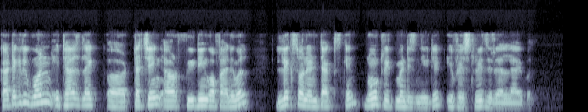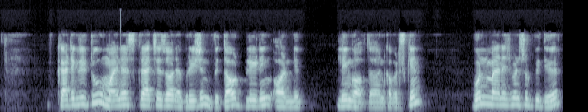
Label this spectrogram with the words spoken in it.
Category 1, it has like uh, touching or feeding of animal, licks on intact skin, no treatment is needed if history is reliable. Category 2, minor scratches or abrasion without bleeding or nibbling of the uncovered skin. Wound management should be there,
